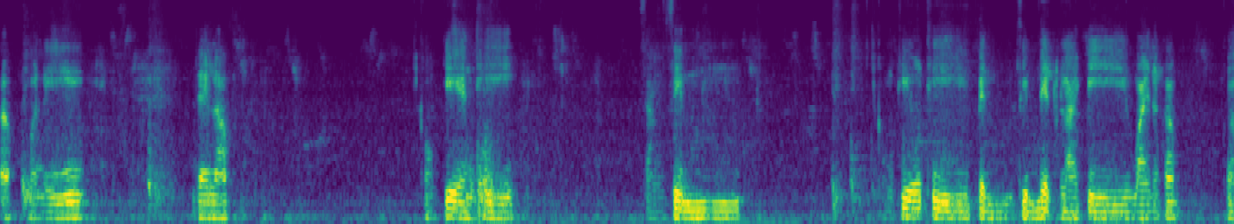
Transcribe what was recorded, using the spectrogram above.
ครับ วันนี้ได้รับของ JNT สั่งซิมของ TOT เป็นซิมเน็ตรายปีไว้นะครับ ก็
